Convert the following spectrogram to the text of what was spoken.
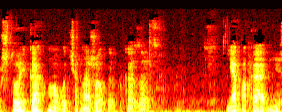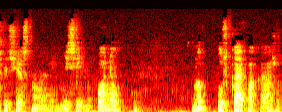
Что и как могут черножопые показать, я пока, если честно, не сильно понял. Ну, пускай покажут.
